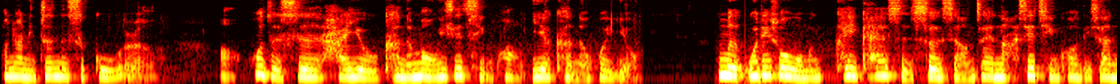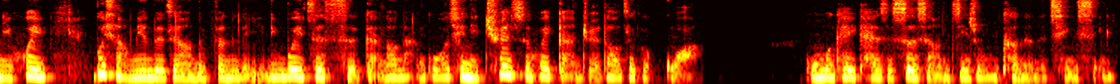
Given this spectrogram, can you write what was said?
或者你真的是孤儿了啊，或者是还有可能某一些情况也可能会有。那么，我弟说，我们可以开始设想，在哪些情况底下，你会不想面对这样的分离，你为这次感到难过，而且你确实会感觉到这个寡。我们可以开始设想几种可能的情形。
